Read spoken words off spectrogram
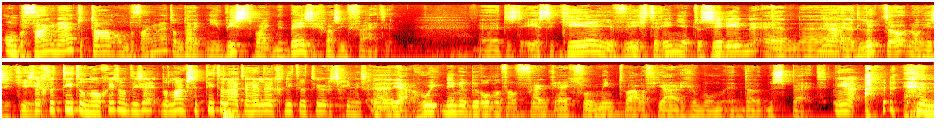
onbevangenheid, totale onbevangenheid, omdat ik niet wist waar ik mee bezig was in feite. Uh, het is de eerste keer, je vliegt erin, je hebt er zin in en, uh, en het lukte ook nog eens een keer. Zeg de titel nog eens, want die is de langste titel uit de hele literatuurgeschiedenis. Uh, ja, hoe ik nimmer de ronde van Frankrijk voor min 12 jaar won en dat het me spijt. Ja. en,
